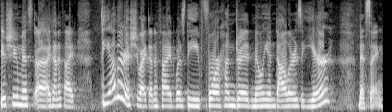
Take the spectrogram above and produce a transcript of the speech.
issue mis- uh, identified. The other issue identified was the $400 million a year missing.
